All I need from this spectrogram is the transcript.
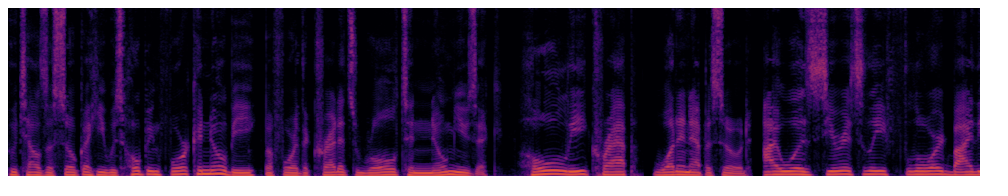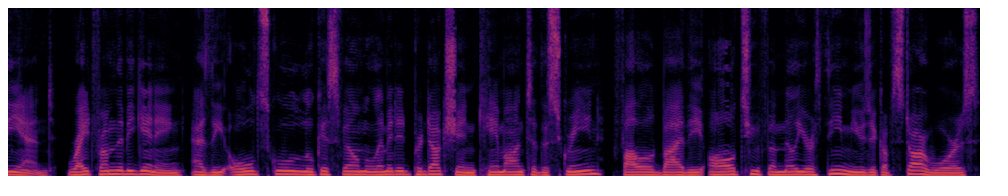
who tells Ahsoka he was hoping for Kenobi before the credits roll to no music. Holy crap, what an episode. I was seriously floored by the end. Right from the beginning, as the old school Lucasfilm limited production came onto the screen, followed by the all too familiar theme music of Star Wars,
